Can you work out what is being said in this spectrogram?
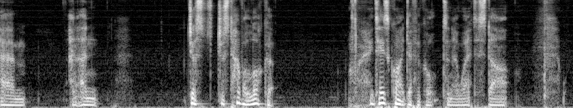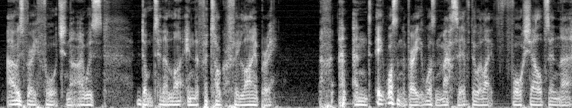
um, and, and just just have a look at. It is quite difficult to know where to start. I was very fortunate. I was dumped in a lot in the photography library, and it wasn't very. It wasn't massive. There were like four shelves in there,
